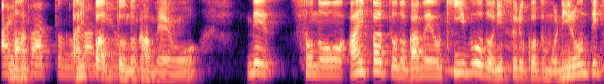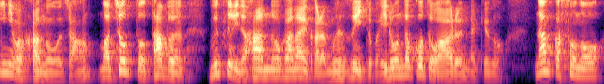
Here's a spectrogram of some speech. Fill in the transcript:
iPad の画面を。iPad の画面を。で、その iPad の画面をキーボードにすることも理論的には可能じゃん？まあちょっと多分物理の反応がないからむずいとかいろんなことはあるんだけど、なんかその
